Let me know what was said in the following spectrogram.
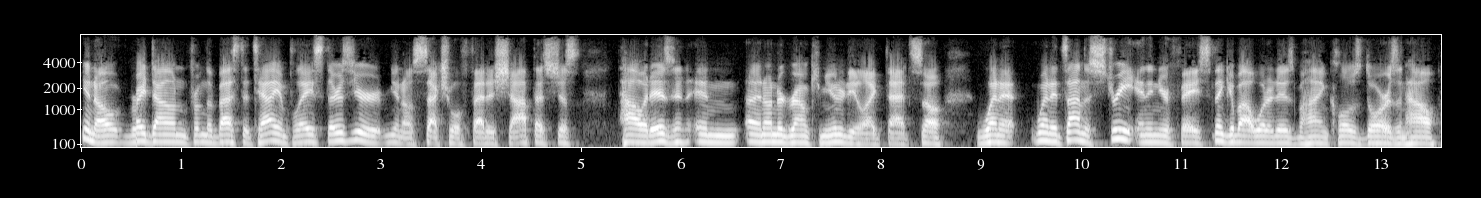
you know right down from the best Italian place. There's your you know sexual fetish shop. That's just how it is in, in an underground community like that. So when it when it's on the street and in your face, think about what it is behind closed doors and how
